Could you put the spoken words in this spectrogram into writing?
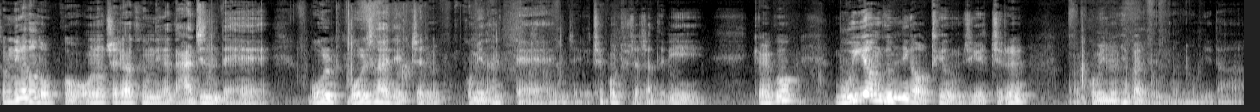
금리가 더 높고 5년짜리가 금리가 낮은데 뭘, 뭘 사야 될지를 고민할 때 이제 채권 투자자들이 결국 무위험 금리가 어떻게 움직일지를 고민을 해봐야 된다는 겁니다.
